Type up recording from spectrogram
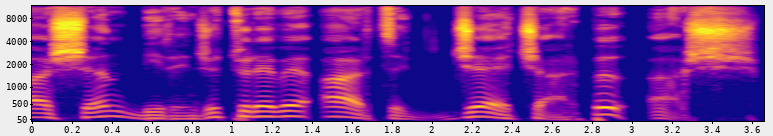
h'ın birinci türevi artı c çarpı h.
